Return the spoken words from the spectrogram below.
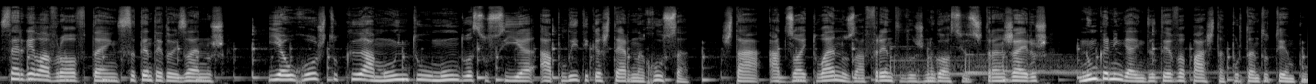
Sergei Lavrov tem 72 anos e é o rosto que há muito o mundo associa à política externa russa. Está há 18 anos à frente dos negócios estrangeiros, nunca ninguém deteve a pasta por tanto tempo.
